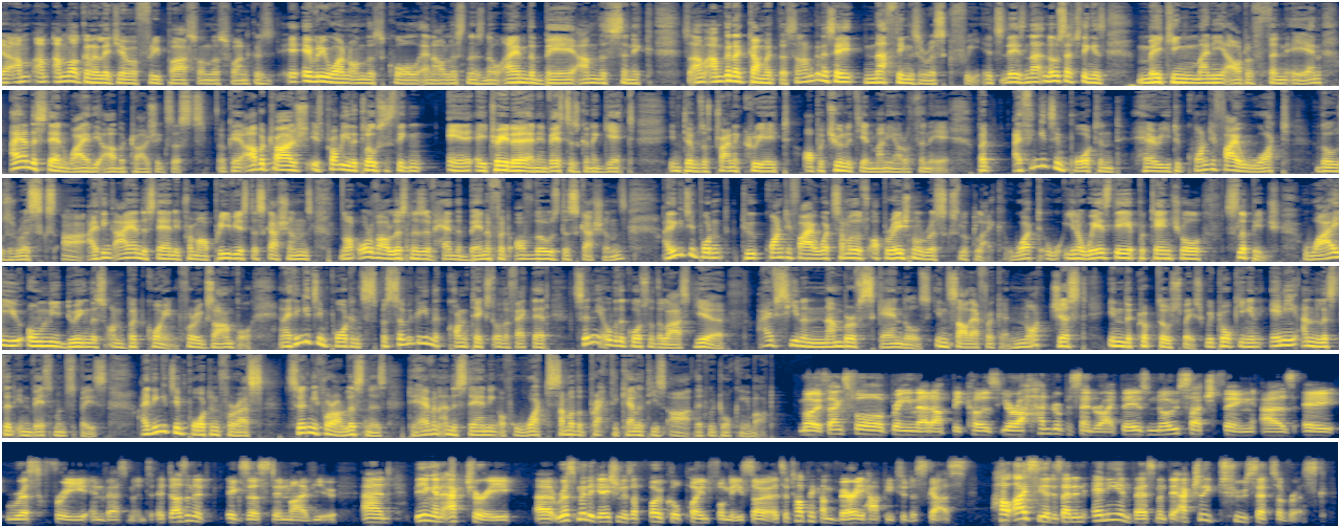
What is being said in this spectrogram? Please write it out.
Yeah, I'm I'm, I'm not going to let you have a free pass on this one because everyone on this call and our listeners know I am the bear, I'm the cynic. So I'm I'm going to come at this and I'm going to say nothing's risk free. It's there's not, no such thing as making money out of thin air, and I understand why the arbitrage exists. Okay, arbitrage is probably the closest thing a, a trader and investor is going to get in terms of trying to create opportunity and money out of thin air. But I think it's important, Harry, to quantify what those risks are. I think I understand it from our previous discussions. Not all of our listeners have had the benefit of those discussions. I think it's important to quantify what some of those operational risks look like. What, you know, where's their potential slippage? Why are you only doing this on Bitcoin, for example? And I think it's important specifically in the context of the fact that certainly over the course of the last year, I've seen a number of scandals in South Africa, not just in the crypto space. We're talking in any unlisted investment space. I think it's important for us, certainly for our listeners, to have an understanding of what some of the practicalities are that we're talking about. Mo, thanks for bringing that up because you're 100% right. There's no such thing as a risk free investment. It doesn't exist, in my view. And being an actuary, uh, risk mitigation is a focal point for me. So it's a topic I'm very happy to discuss how I see it is that in any investment, there are actually two sets of risk.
